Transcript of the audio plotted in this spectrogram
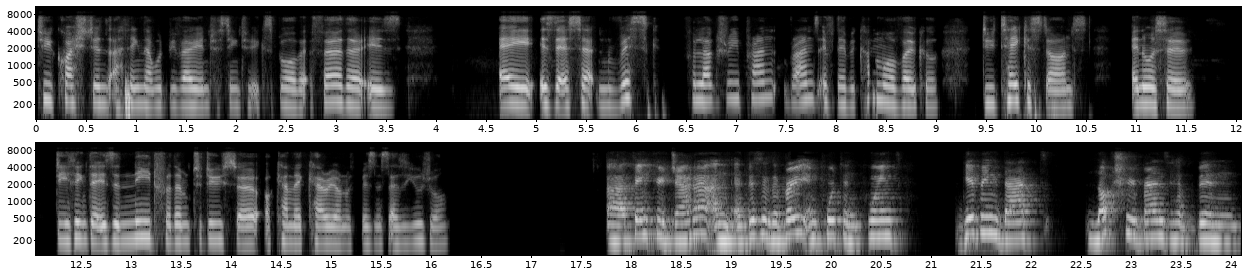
two questions I think that would be very interesting to explore a bit further is a is there a certain risk for luxury brand, brands if they become more vocal do take a stance? And also do you think there is a need for them to do so or can they carry on with business as usual? Uh, thank you jana. And, and this is a very important point. Given that luxury brands have been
